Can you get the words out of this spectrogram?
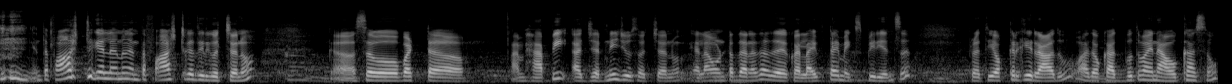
ఎంత ఫాస్ట్గా వెళ్ళాను ఎంత ఫాస్ట్గా తిరిగి వచ్చాను. So but I'm happy. ఆ జర్నీ చూసి వచ్చాను. ఎలా ఉంటుంది అనేది అది ఒక లైఫ్ టైం ఎక్స్పీరియన్స్. ప్రతి ఒక్కరికి రాదు. అది ఒక అద్భుతమైన అవకాశం.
